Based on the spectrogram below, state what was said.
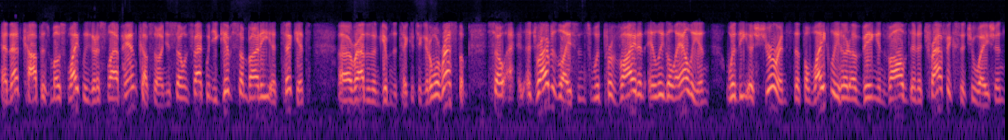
and that cop is most likely going to slap handcuffs on you. So, in fact, when you give somebody a ticket, uh, rather than give them the ticket, you're going to arrest them. So, a, a driver's license would provide an illegal alien with the assurance that the likelihood of being involved in a traffic situation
